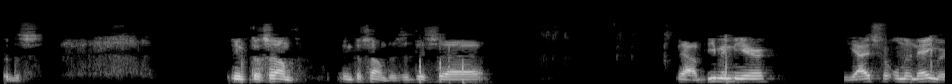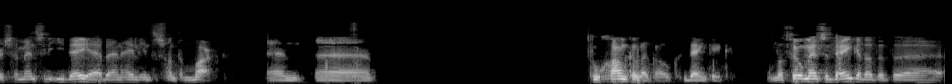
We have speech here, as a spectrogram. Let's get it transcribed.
Dat is interessant. Interessant. Dus het is, uh, ja, op die manier, juist voor ondernemers en mensen die ideeën hebben, een hele interessante markt. En, uh, toegankelijk ook, denk ik. Omdat veel mensen denken dat het, uh,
